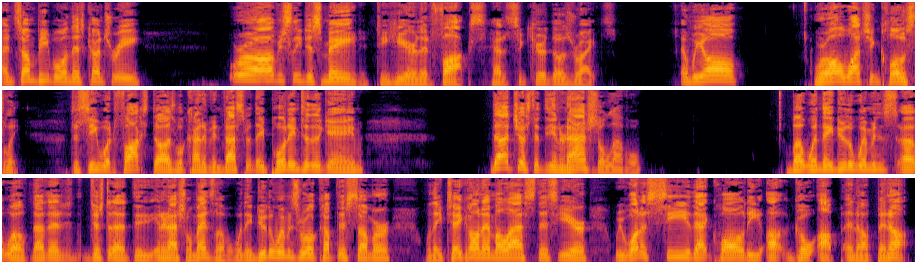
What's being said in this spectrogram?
And some people in this country were obviously dismayed to hear that Fox had secured those rights. And we all, we're all watching closely to see what Fox does, what kind of investment they put into the game, not just at the international level, but when they do the women's, uh, well, not that just at the international men's level, when they do the women's World Cup this summer, when they take on MLS this year, we want to see that quality uh, go up and up and up.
